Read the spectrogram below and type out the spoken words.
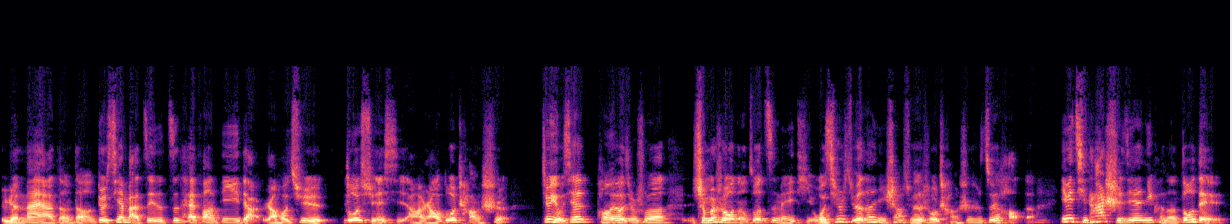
人脉啊等等。就先把自己的姿态放低一点，然后去多学习啊，然后多尝试。就有些朋友就说什么时候能做自媒体？我其实觉得你上学的时候尝试是最好的，因为其他时间你可能都得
